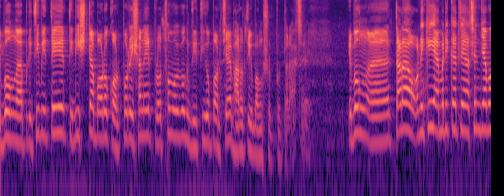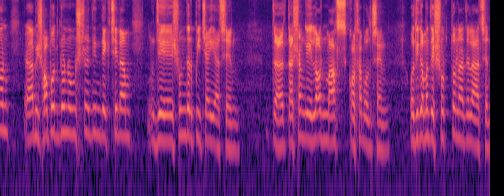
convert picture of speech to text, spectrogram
এবং পৃথিবীতে তিরিশটা বড় কর্পোরেশনের প্রথম এবং দ্বিতীয় পর্যায়ে ভারতীয় বংশোদ্ভূতরা আছে। এবং তারা অনেকেই আমেরিকাতে আছেন। যেমন আমি শপথ গ্রহণ অনুষ্ঠানের দিন দেখছিলাম যে সুন্দর পিচাই আছেন। তার সঙ্গে ইলন মাস কথা বলছেন। ওদিকে আমাদের সত্য নাদেলা আছেন।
